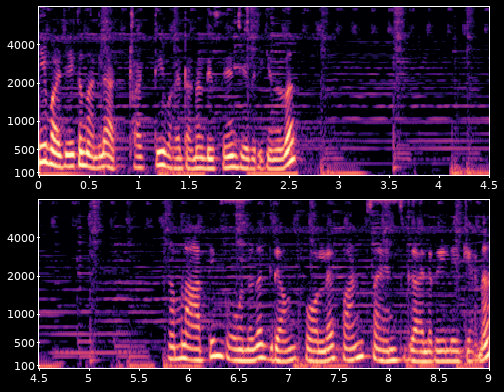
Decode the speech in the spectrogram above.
ഈ വഴിയൊക്കെ നല്ല അട്രാക്റ്റീവായിട്ടാണ് ഡിസൈൻ ചെയ്തിരിക്കുന്നത്. നമ്മൾ ആദ്യം പോകുന്നത് ഗ്രൗണ്ട് ഫ്ലോറിലെ ഫൺ സയൻസ് ഗാലറിയിലേക്കാണ്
